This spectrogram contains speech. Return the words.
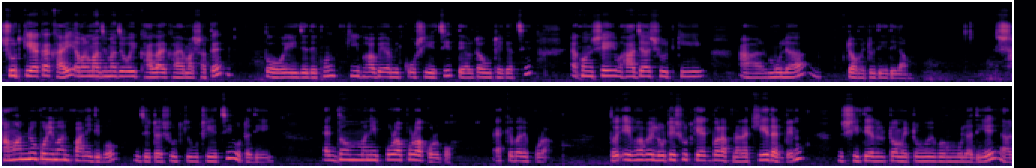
শুটকি একা খাই, আবার মাঝে মাঝে ওই খালায় খায় আমার সাথে। তো এই যে দেখুন, কীভাবে আমি কষিয়েছি, তেলটা উঠে গেছে। এখন সেই ভাজা শুটকি আর মূলা টমেটো দিয়ে দিলাম। সামান্য পরিমাণ পানি দিব, যেটা শুটকি উঠিয়েছি, ওটা দিয়েই। একদম মানে পোড়া পোড়া করব, একেবারে পোড়া। তো এইভাবে লোটে শুটকি একবার আপনারা খেয়ে দেখবেন, শীতের টমেটো এবং মূলা দিয়ে, আর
